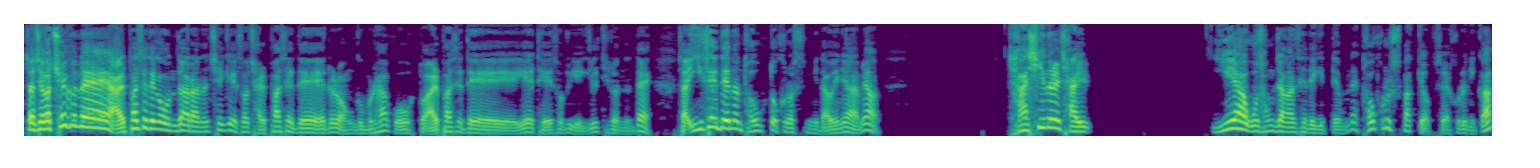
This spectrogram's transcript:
자, 제가 최근에 알파 세대가 온다라는 책에서 잘파 세대를 언급을 하고 또 알파 세대에 대해서도 얘기를 드렸는데, 자, 이 세대는 더욱더 그렇습니다. 왜냐하면 자신을 잘 이해하고 성장한 세대이기 때문에 더 그럴 수밖에 없어요. 그러니까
